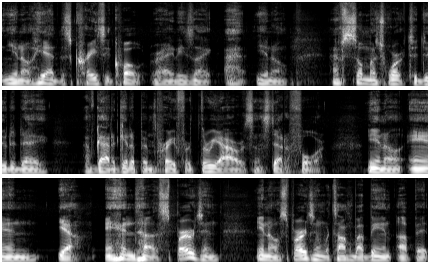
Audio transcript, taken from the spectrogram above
you know, he had this crazy quote, right? He's like, I, you know, I have so much work to do today. I've got to get up and pray for three hours instead of four, you know. And yeah, And uh, Spurgeon, you know, Spurgeon would talk about being up at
